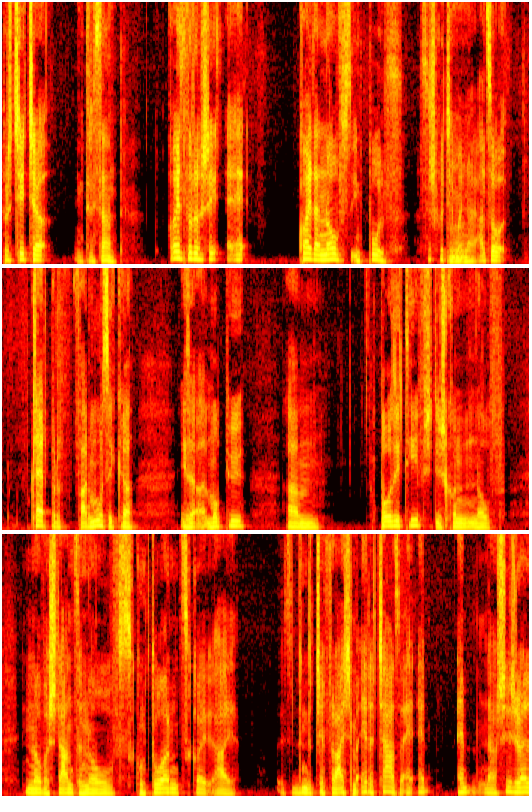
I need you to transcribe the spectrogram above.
Perché c'è, Interessant. qua è loro che è, qua è da novs impuls. Sai cosa c'è mm. mai? Also, klar, per far musica è uh, mo più um, positiv, ci dici con nov, nova stanza, novs contorns, qua ai, dove c'è fresh, ma era a casa, è, è, è, no, c'è già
